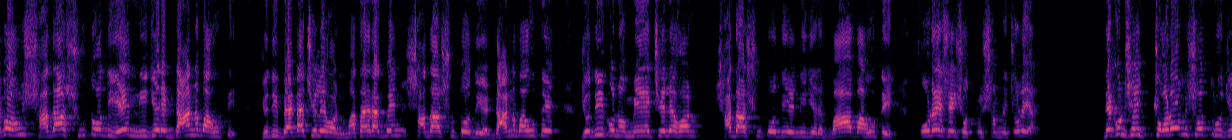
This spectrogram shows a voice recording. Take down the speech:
এবং সাদা সুতো দিয়ে নিজের ডান বাহুতে, যদি বেটা ছেলে হন, মাথায় রাখবেন সাদা সুতো দিয়ে ডান বাহুতে, যদি কোনো মেয়ে ছেলে হন, সাদা সুতো দিয়ে নিজের বা বাহুতে পড়ে সেই শত্রুর সামনে চলে যান। দেখুন, সেই চরম শত্রু যে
